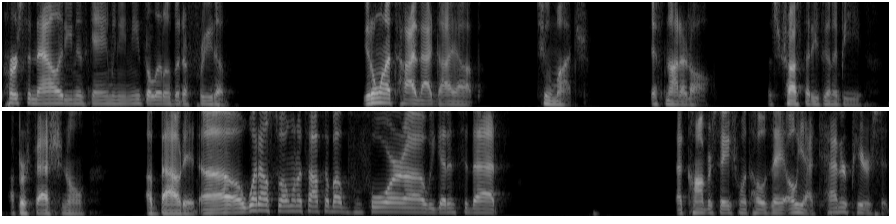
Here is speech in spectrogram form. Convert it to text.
personality in his game and he needs a little bit of freedom. You don't want to tie that guy up too much, if not at all. Let's trust that he's going to be a professional about it. Uh, what else do I want to talk about before uh, we get into that that conversation with Jose? Oh yeah, Tanner Pearson.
